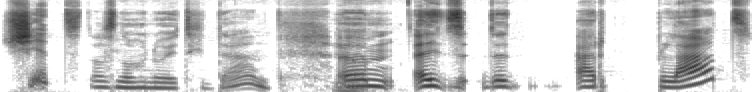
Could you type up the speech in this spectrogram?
shit, dat is nog nooit gedaan. Ja. Ehm, het- de, haar plaat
